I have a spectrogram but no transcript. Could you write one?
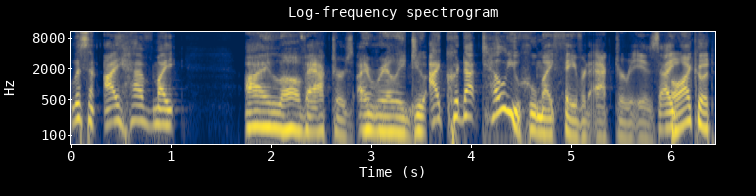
Listen, I have my. I love actors. I really do. I could not tell you who my favorite actor is. I, oh, I could.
